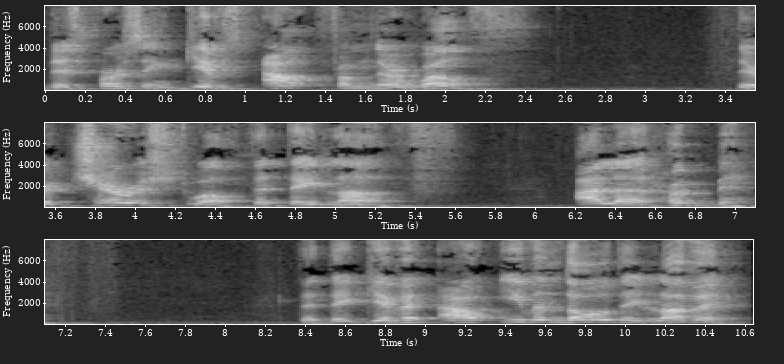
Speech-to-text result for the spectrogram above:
this person gives out from their wealth, their cherished wealth that they love. عَلَى حُبِّهِ That they give it out even though they love it,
